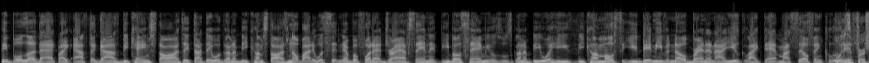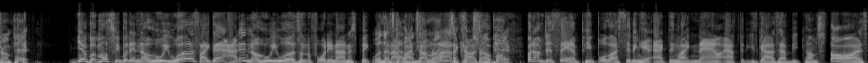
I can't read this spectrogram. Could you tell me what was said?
people love to act like after guys became stars, they thought they were going to become stars. Nobody was sitting there before that draft saying that Deebo Samuels was going to be what he's become. Most of you didn't even know Brandon Aiyuk like that, myself Well, included. he's a first round pick. Yeah, but most people didn't know who he was like that. I didn't know who he was on the 49ers picked Well, that's And I watch them, a right? lot He's of college football. pick. But I'm just saying, people are sitting here acting like now, after these guys have become stars,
